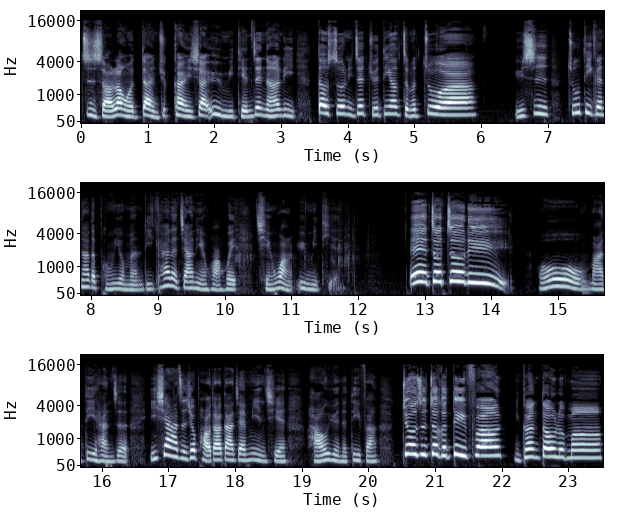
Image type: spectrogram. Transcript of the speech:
至少让我带你去看一下玉米田在哪里，到时候你再决定要怎么做啊。”于是朱棣跟他的朋友们离开了嘉年华会，前往玉米田。哎，在这里。哦，马蒂喊着，一下子就跑到大家面前。好远的地方，就是这个地方，你看到了吗？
